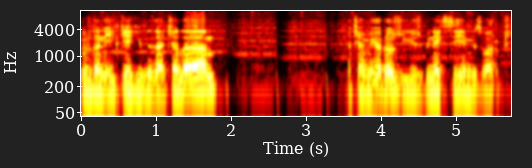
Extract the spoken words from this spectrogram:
Buradan ilk ekimizi açalım. Açamıyoruz. 100 bin eksiğimiz varmış.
